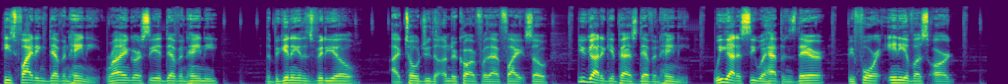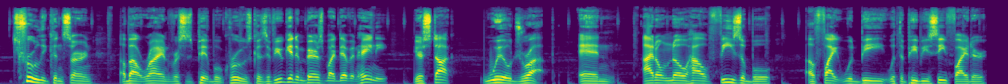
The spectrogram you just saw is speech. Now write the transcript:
he's fighting Devin Haney. Ryan Garcia, Devin Haney. The beginning of this video, I told you the undercard for that fight. So you got to get past Devin Haney. We got to see what happens there before any of us are truly concerned about Ryan versus Pitbull Cruz. Because if you get embarrassed by Devin Haney, your stock will drop. And I don't know how feasible a fight would be with the PBC fighter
